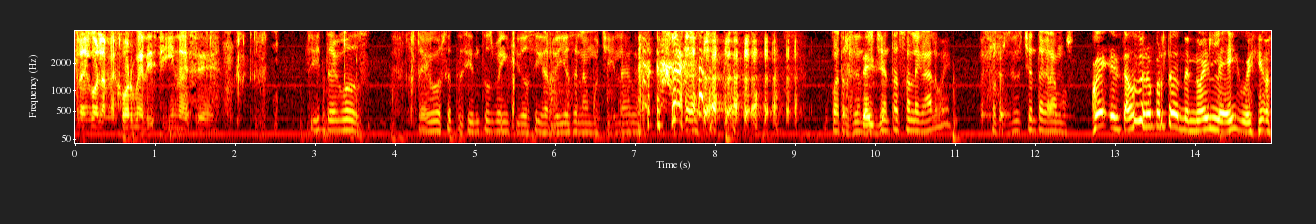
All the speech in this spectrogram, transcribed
traigo la mejor medicina ese. Sí, traigo, traigo 722 cigarrillos en la mochila, güey. 480 son legal, güey. 480 gramos. Güey, estamos en una parte donde no hay ley, güey. O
